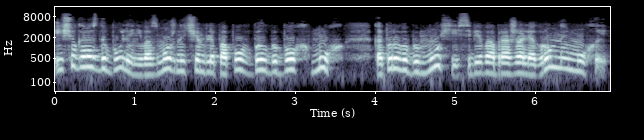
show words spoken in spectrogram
и еще гораздо более невозможный, чем для попов был бы бог мух, которого бы мухи себе воображали огромной мухой,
